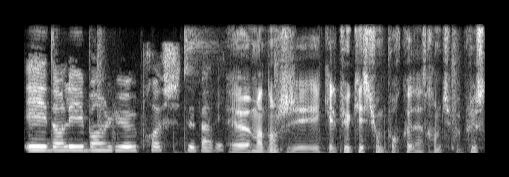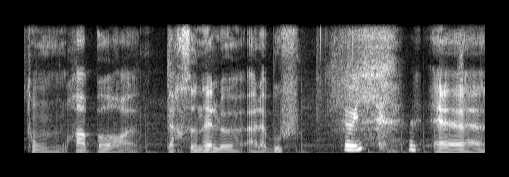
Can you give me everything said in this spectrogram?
et dans les banlieues proches de Paris. Euh, maintenant, j'ai quelques questions pour connaître un petit peu plus ton rapport euh, personnel à la bouffe. Oui. Euh,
